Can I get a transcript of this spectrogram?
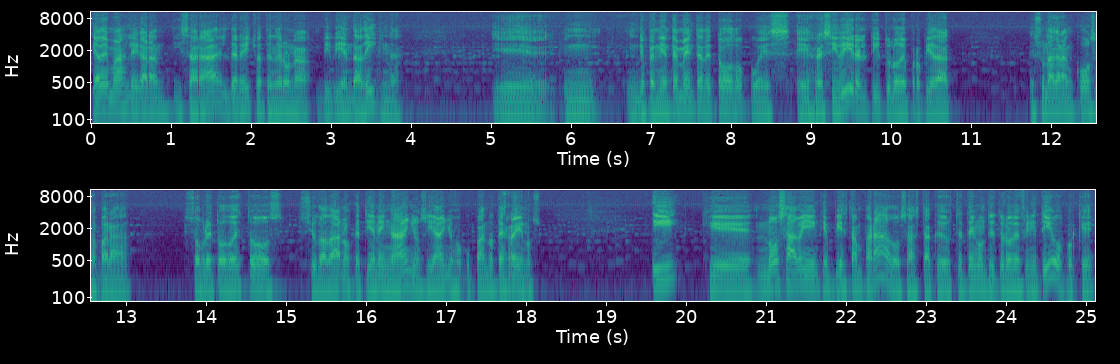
y además le garantizará el derecho a tener una vivienda digna. Eh, independientemente de todo, pues eh, recibir el título de propiedad es una gran cosa para, sobre todo estos ciudadanos que tienen años y años ocupando terrenos y que no saben en qué pie están parados hasta que usted tenga un título definitivo, porque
